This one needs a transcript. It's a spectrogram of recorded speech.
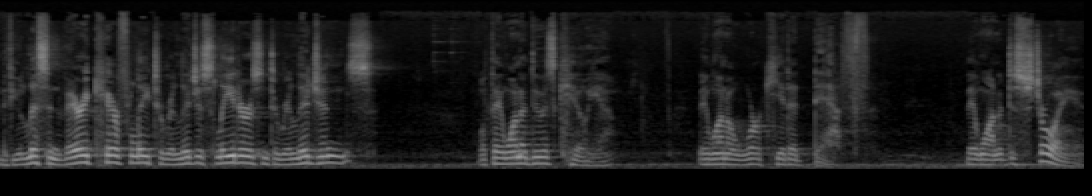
And if you listen very carefully to religious leaders and to religions, what they want to do is kill you. They want to work you to death. They want to destroy you.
